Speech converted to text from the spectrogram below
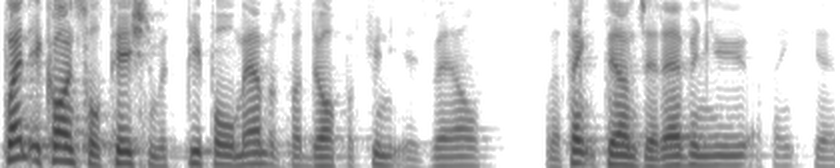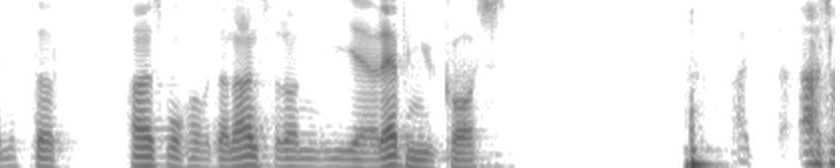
plenty of consultation with people, members have had the opportunity as well. And I think in terms of revenue, I think uh, Mr. Haswell has an answer on the uh, revenue costs. As a,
